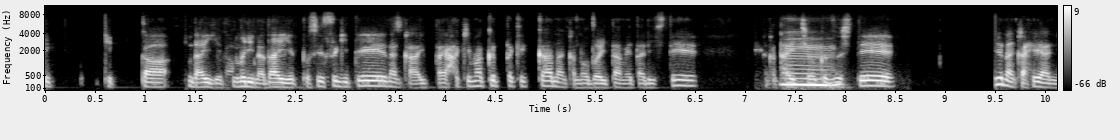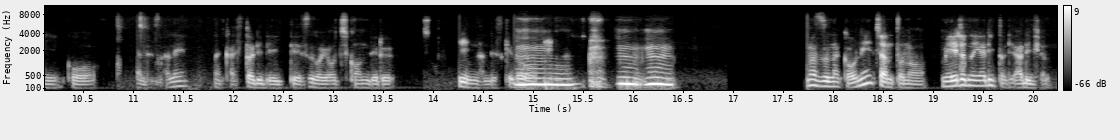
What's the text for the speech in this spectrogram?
け結果ダイエット無理なダイエットしすぎてなんかいっぱい吐きまくった結果なんか喉痛めたりしてなんか体調崩して、でなんか部屋にこうなんですかねなんか一人でいてすごい落ち込んでるシーンなんですけど、うんうんうんまずなんかお姉ちゃんとのメールのやり取りあるじゃない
